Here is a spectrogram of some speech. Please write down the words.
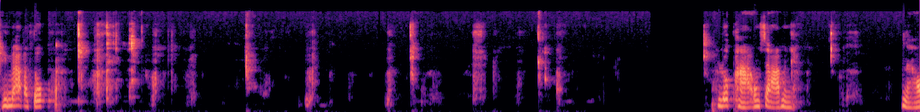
ที่มากระตุกลบหาองศามันเนี่ยหนาว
